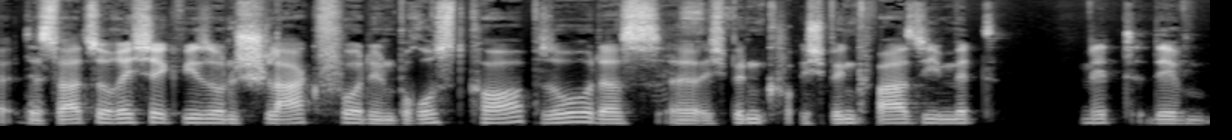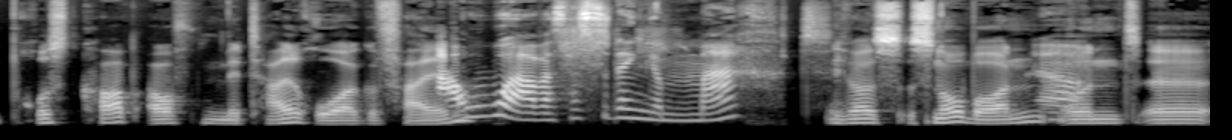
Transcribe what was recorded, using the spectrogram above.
Äh, das war so richtig wie so ein Schlag vor den Brustkorb, so, dass äh, ich bin, ich bin quasi mit mit dem Brustkorb auf ein Metallrohr gefallen. Aua, was hast du denn gemacht? Ich war Snowboarden Ja. und äh,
